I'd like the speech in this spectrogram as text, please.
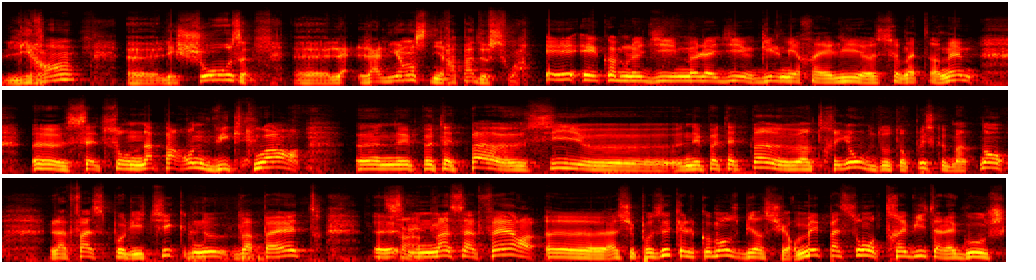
l'Iran, euh, les choses, l'alliance n'ira pas de soi. Et, comme me l'a dit Gil Mikhaeli ce matin même, son apparente victoire n'est peut-être pas euh, si euh, n'est peut-être pas un triomphe, d'autant plus que maintenant la phase politique ne va pas être une mince affaire, à supposer qu'elle commence bien sûr. Mais passons très vite à la gauche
